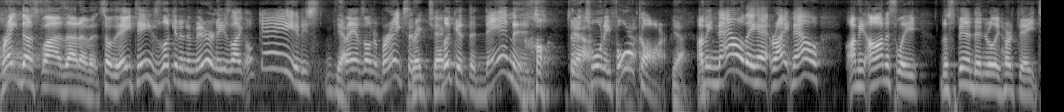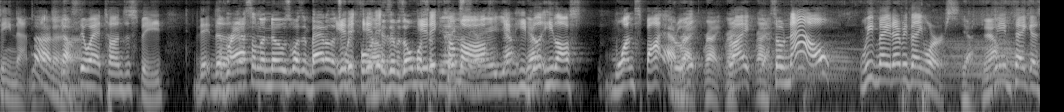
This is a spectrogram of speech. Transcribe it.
Brake dust flies out of it. So the 18 is looking in the mirror and he's like, okay. And he Yeah. slams on the brakes. And Brake check. look at the damage to yeah. the 24 car. Yeah. I mean, now they had, right now, I mean, honestly, the spin didn't really hurt the 18 that much. no, no. It still had tons of speed. The, The grass on the nose wasn't bad on the 24 because it, was almost it at the come end. off, Yeah, and he yeah. he lost one spot Yeah, through right, it. right, right, right. So now we've made everything worse. Yeah. Yeah. We've taken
